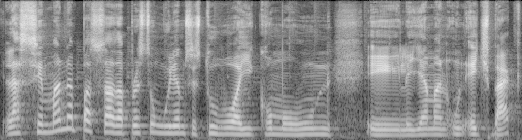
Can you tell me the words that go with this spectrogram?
La semana pasada Preston Williams estuvo ahí como un, eh, le llaman un H-back,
